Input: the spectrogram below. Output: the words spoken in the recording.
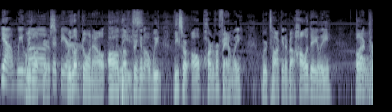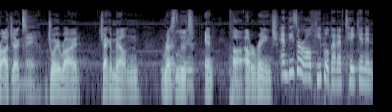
yeah, we, We love, love beers. good beer. We love going out. All we love these. drinking. All, we these are all part of our family. We're talking about Holidaily, Black Oh, Project, man. Joyride, Jagged Mountain, Resolute, Resolute. and uh, Outer Range. And these are all people that have taken an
